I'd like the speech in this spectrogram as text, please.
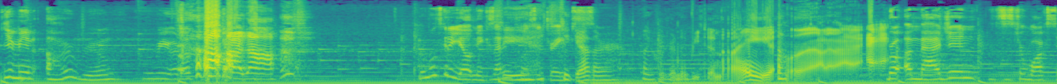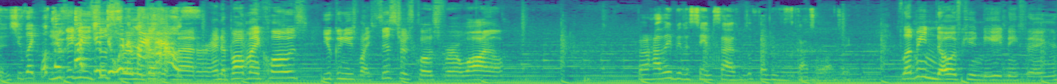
You mean our room? We gonna nah. Someone's gonna yell at me because I didn't close the drapes. together. Like we're gonna be tonight. Bro, imagine sister walks in. She's like, what the You can fuck use this room, it doesn't house? matter. And about my clothes, you can use my sister's clothes for a while. Bro, how they be the same size? What the fuck is this gotcha logic? Let me know if you need anything.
